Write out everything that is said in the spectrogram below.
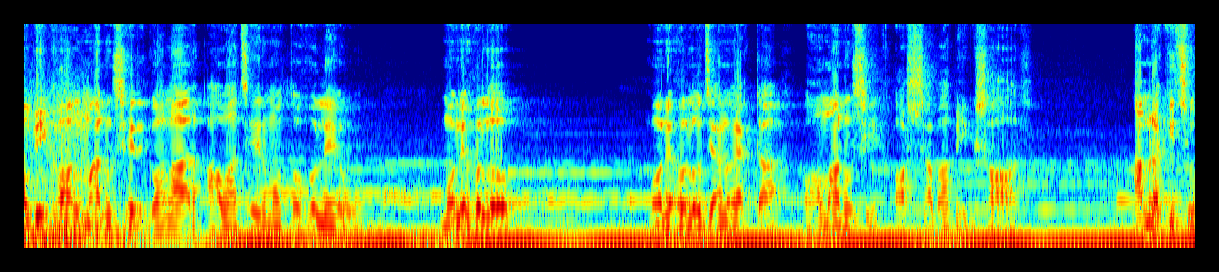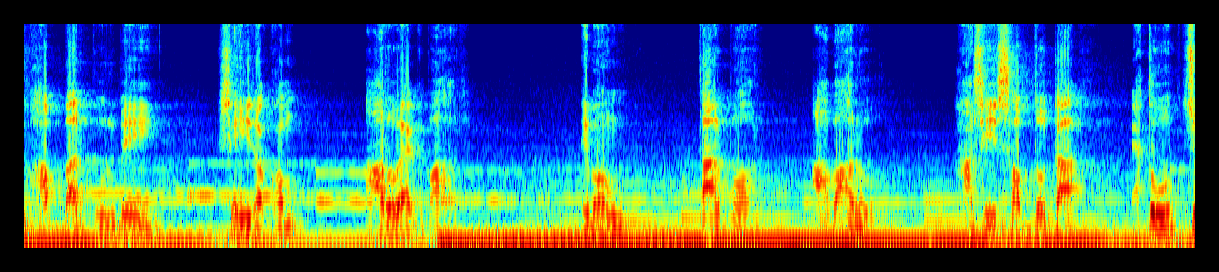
অবিকল মানুষের গলার আওয়াজের মতো হলেও মনে হলো মনে হলো যেন একটা অমানসিক, অস্বাভাবিক স্বর। আমরা কিছু ভাববার পূর্বেই সেই রকম আরও একবার এবং তারপর আবারও হাসির শব্দটা এত উচ্চ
